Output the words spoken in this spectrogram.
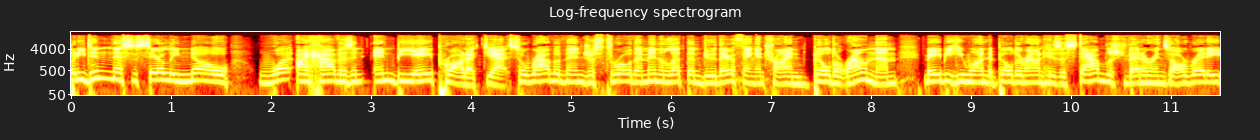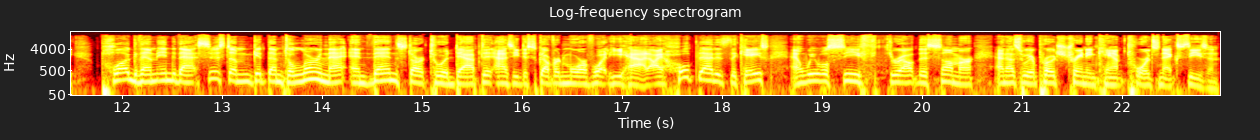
but he didn't necessarily know what I have as an NBA product yet. So rather than just throw them in and let them do their thing and try and build around them, maybe he wanted to build around his established veterans already, plug them into that system, get them to learn that, and then start to adapt it as he discovered more of what he had. I hope that is the case, and we will see throughout this summer and as we approach training camp towards next season.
